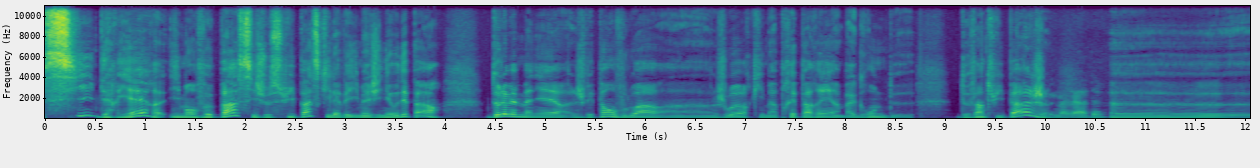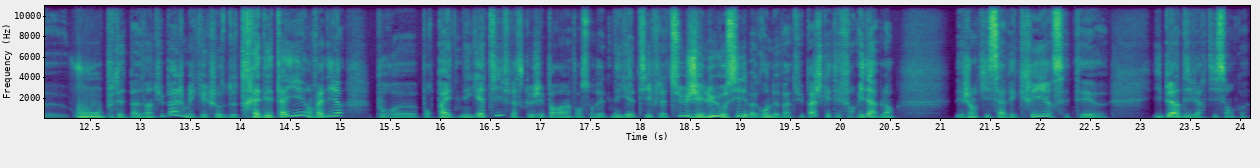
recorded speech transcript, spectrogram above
si derrière, il m'en veut pas, si je suis pas ce qu'il avait imaginé au départ. De la même manière, je vais pas en vouloir à un joueur qui m'a préparé un background de de 28 pages. Malade. Euh, ou peut-être pas de 28 pages, mais quelque chose de très détaillé, on va dire, pour, euh, pour pas être négatif, parce que j'ai pas l'intention d'être négatif là-dessus. J'ai lu aussi des backgrounds de 28 pages qui étaient formidables. Hein. Des gens qui savent écrire, c'était euh, hyper divertissant, quoi.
